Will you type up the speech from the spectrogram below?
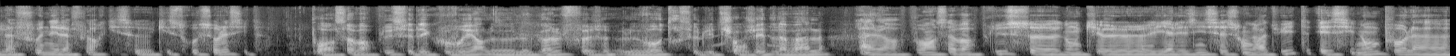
la faune et la flore qui se, qui se trouvent sur le site pour en savoir plus et découvrir le, golf, le vôtre, celui de Changer, de Laval Alors, pour en savoir plus, donc il y a les initiations gratuites. Et sinon, pour la,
